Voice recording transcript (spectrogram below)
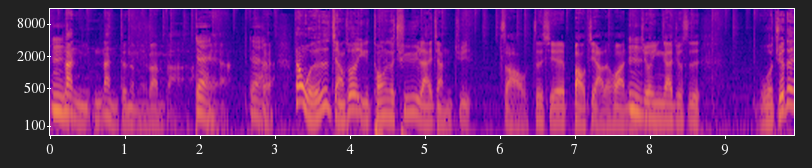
嗯。那你那你真的没办法，对哎呀对啊。对但我是讲说，以同一个区域来讲，你去找这些报价的话，嗯你就应该就是，我觉得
